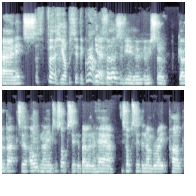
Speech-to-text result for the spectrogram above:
and it's virtually opposite the ground. yeah, for those of you who, who sort of go back to old names, it's opposite the Bell and Hare. It's opposite the number eight pub.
